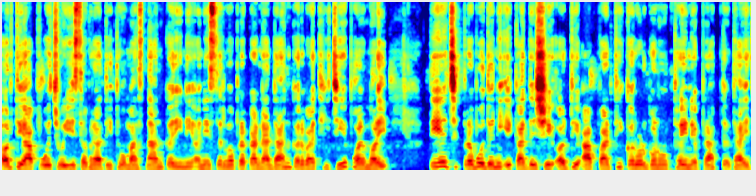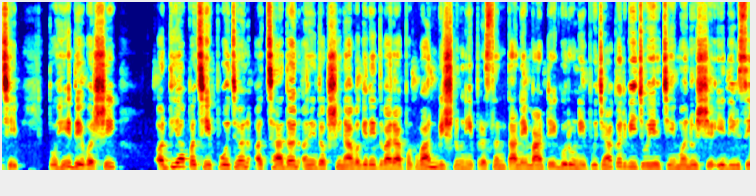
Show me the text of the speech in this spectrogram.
અર્ધ્ય આપવો જોઈએ. સઘળા તીર્થોમાં સ્નાન કરીને અને સર્વ પ્રકારના દાન કરવાથી જે ફળ મળે તે જ પ્રબોધની એકાદશી અર્ધ્ય આપવાથી કરોડ ગણું થઈને પ્રાપ્ત થાય છે. તો હે દેવર્ષિ અધ્યા પછી ભોજન, આચ્છાદન અને દક્ષિણા વગેરે દ્વારા ભગવાન વિષ્ણુની પ્રસન્નતાને માટે ગુરુની પૂજા કરવી જોઈએ. જે મનુષ્ય એ દિવસે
